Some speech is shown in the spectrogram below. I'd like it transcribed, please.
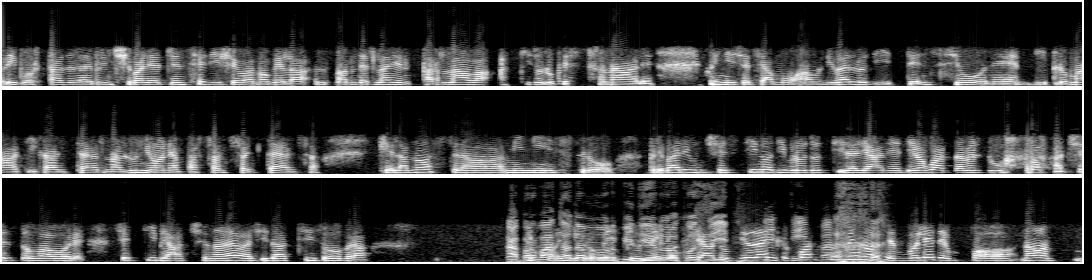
riportate dalle principali agenzie dicevano che la van der Leyen parlava a titolo personale, quindi cioè, siamo a un livello di tensione diplomatica interna all'Unione abbastanza intensa, che la nostra ministro prepari un cestino di prodotti italiani e dica guarda per due, faccia questo favore, se ti piacciono levaci i dazi sopra, ha provato ad ammorbidirlo così. Biotech, quantomeno se volete un po', no? un,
